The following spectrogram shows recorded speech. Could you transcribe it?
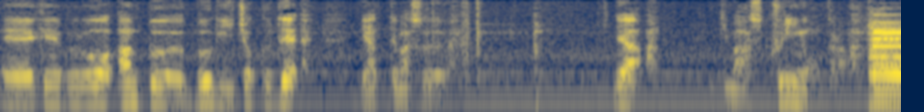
えー、ケーブルをアンプブギー直でやってます。ではいきます。クリーン音から。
